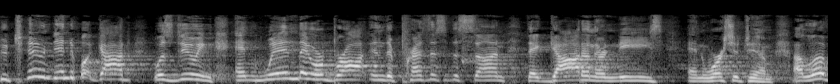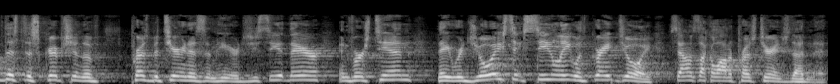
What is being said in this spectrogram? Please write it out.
who tuned into what God was doing. And when they were brought in the presence of the Son, they got on their knees and worshiped Him. I love this description of Presbyterianism here. Did you see it there in verse 10? They rejoiced exceedingly with great joy. Sounds like a lot of Presbyterians, doesn't it?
